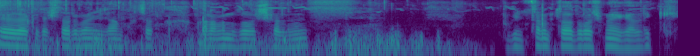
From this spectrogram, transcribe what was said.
Evet arkadaşlar ben İlhan Kuçak. Kanalımıza hoş geldiniz. Bugün sarımsağa dolaşmaya geldik.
